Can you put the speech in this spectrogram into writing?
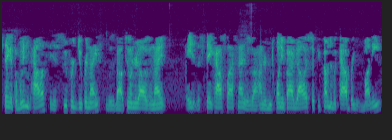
Staying at the Wynn Palace it is super duper nice. It was about $200 a night. Ate at the steakhouse last night. It was about $125. So if you come to Macau, bring your money.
